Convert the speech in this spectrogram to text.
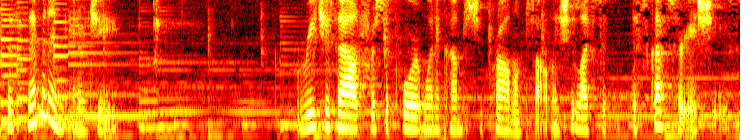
the feminine energy reaches out for support when it comes to problem solving. She likes to discuss her issues.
